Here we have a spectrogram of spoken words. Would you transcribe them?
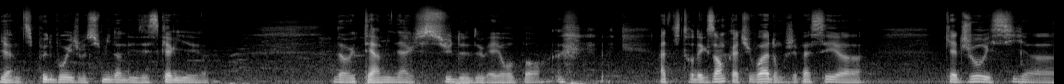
il y a un petit peu de bruit je me suis mis dans des escaliers euh, dans le terminal sud de l'aéroport à titre d'exemple tu vois donc j'ai passé euh, quatre jours ici euh,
